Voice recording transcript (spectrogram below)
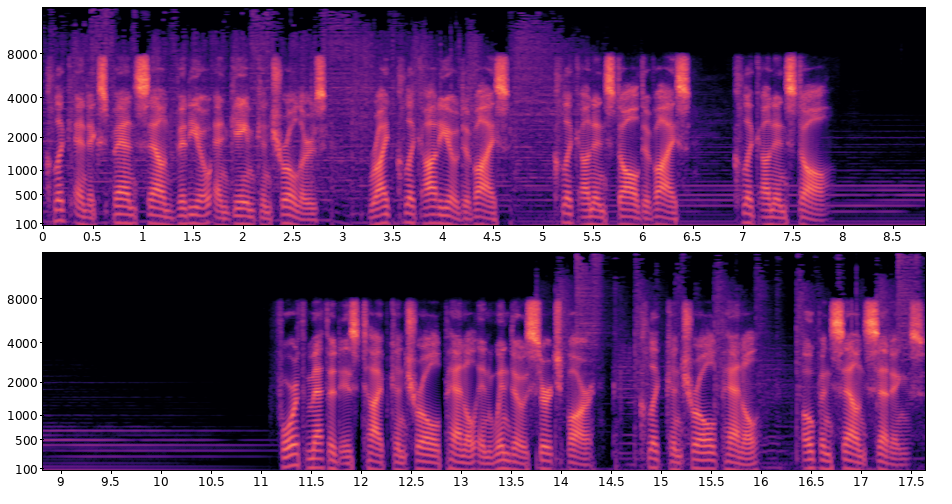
Click and expand Sound Video and Game Controllers, right-click Audio Device, click Uninstall Device, click Uninstall. Fourth method is type Control Panel in Windows search bar, click Control Panel, open Sound Settings.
